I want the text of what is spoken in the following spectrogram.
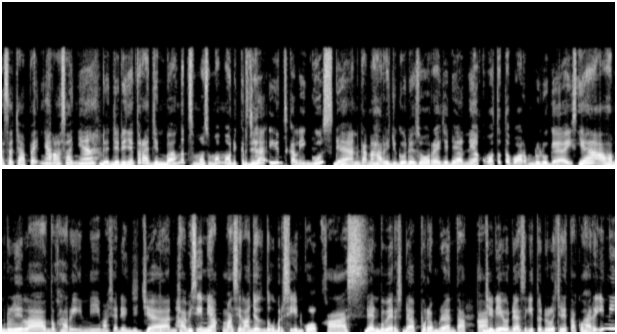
rasa capeknya rasanya dan jadinya tuh rajin banget semua-semua mau dikerjain sekaligus dan karena hari juga udah sore jadi ini aku mau tutup warung dulu guys ya alhamdulillah untuk hari ini masih ada yang jajan habis ini aku masih lanjut untuk bersihin kulkas dan beberes dapur yang berantakan jadi ya udah segitu dulu ceritaku hari ini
